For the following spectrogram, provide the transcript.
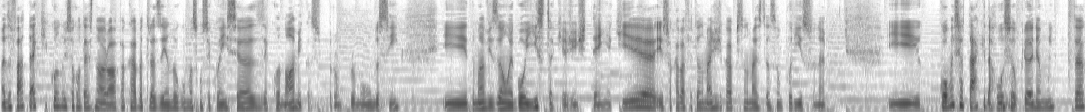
Mas o fato é que quando isso acontece na Europa, acaba trazendo algumas consequências econômicas para o mundo, assim. E de uma visão egoísta que a gente tem aqui, isso acaba afetando mais, a gente acaba prestando mais atenção por isso, né? E como esse ataque da Rússia à Ucrânia, muita,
